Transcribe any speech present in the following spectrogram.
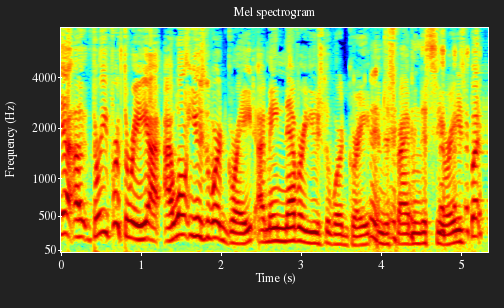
Yeah, uh, three for three. I, I, won't use the word great. I may never use the word great in describing this series, but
